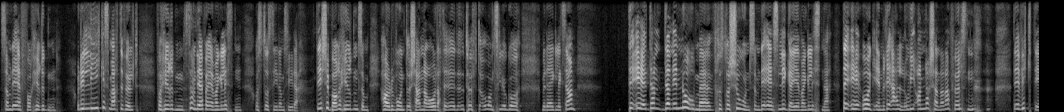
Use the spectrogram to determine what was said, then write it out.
som det er for hyrden. Og det er like smertefullt for hyrden som det er for evangelisten å stå side om side. Det er ikke bare hyrden som har det vondt og kjenner at dette er tøft og vanskelig å gå med deg. liksom. Det er den, den enorme frustrasjonen som det er, ligger i evangelistene, det er òg en reell, og vi anerkjenner den følelsen. Det er viktig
